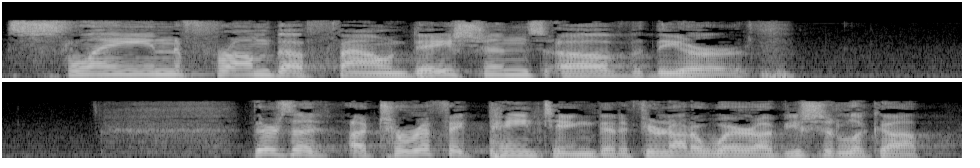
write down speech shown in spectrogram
slain from the foundations of the earth. There's a, a, terrific painting that if you're not aware of, you should look up,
